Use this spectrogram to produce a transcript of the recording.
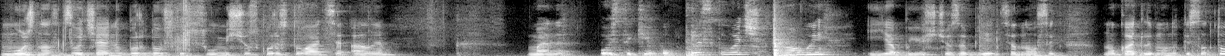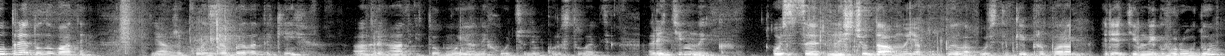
Можна, звичайно, бордовською сумішю скористуватися, але в мене ось такий оприскувач новий, і я боюсь, що заб'ється носик. Ну, кать лимонну кислоту треба доливати. Я вже колись забила такий агрегат, і тому я не хочу ним користуватися. Рятівник. Ось це нещодавно я купила ось такий препарат рятівник городу.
